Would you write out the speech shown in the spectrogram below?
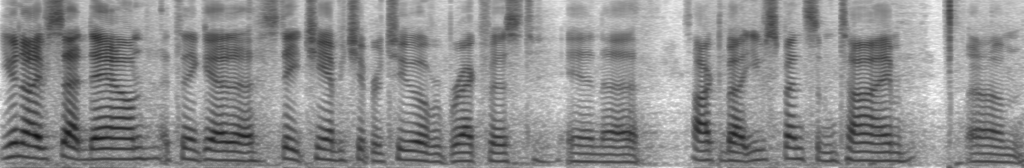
you and I have sat down, I think, at a state championship or two over breakfast and uh, talked about you've spent some time um,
